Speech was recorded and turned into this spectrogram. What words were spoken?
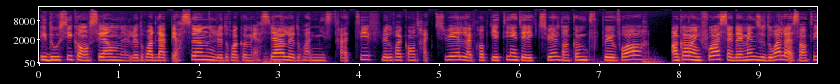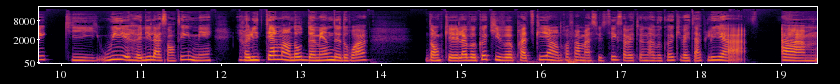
Les dossiers concernent le droit de la personne, le droit commercial, le droit administratif, le droit contractuel, la propriété intellectuelle. Donc, comme vous pouvez voir, encore une fois, c'est un domaine du droit de la santé qui, oui, relie la santé, mais relie tellement d'autres domaines de droit. Donc, euh, l'avocat qui va pratiquer en droit pharmaceutique, ça va être un avocat qui va être appelé à, euh,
